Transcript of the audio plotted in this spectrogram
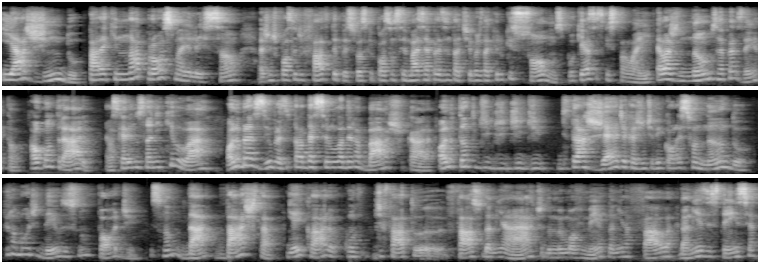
e agindo para que na próxima eleição a gente possa de fato ter pessoas que possam ser mais representativas daquilo que somos, porque essas que estão aí, elas não nos representam. Ao contrário, elas querem nos aniquilar. Olha o Brasil, o Brasil tá descendo ladeira abaixo, cara. Olha o tanto de, de, de, de, de tragédia que a gente vem colecionando. Pelo amor de Deus, isso não pode. Isso não dá. Basta. E aí, claro, de fato, faço da minha arte, do meu movimento, da minha fala, da minha existência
